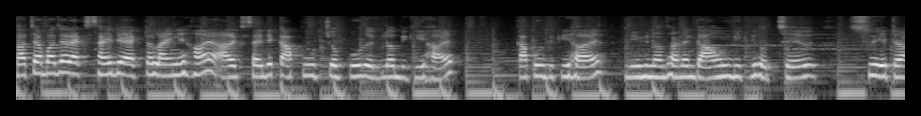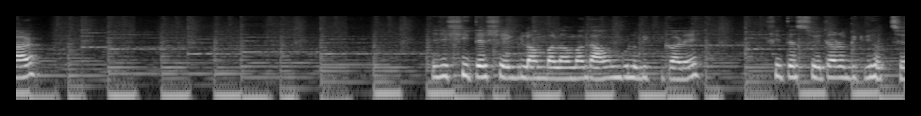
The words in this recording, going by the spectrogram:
কাঁচা বাজার এক সাইডে একটা লাইনে হয় আর এক সাইডে কাপড় চোপড় এগুলো বিক্রি হয়। কাপড় বিক্রি হয়, বিভিন্ন ধরনের গাউন বিক্রি হচ্ছে, সোয়েটার। এই যে শীতের সেই লম্বা লম্বা গাউনগুলো বিক্রি করে, শীতের সোয়েটারও বিক্রি হচ্ছে।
